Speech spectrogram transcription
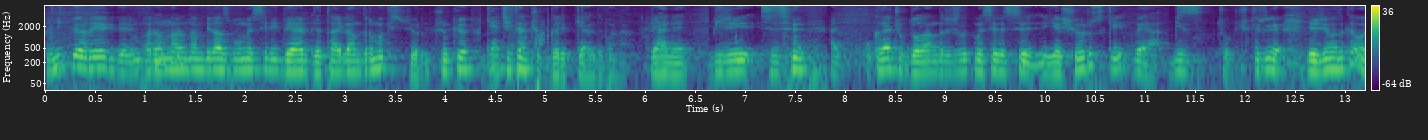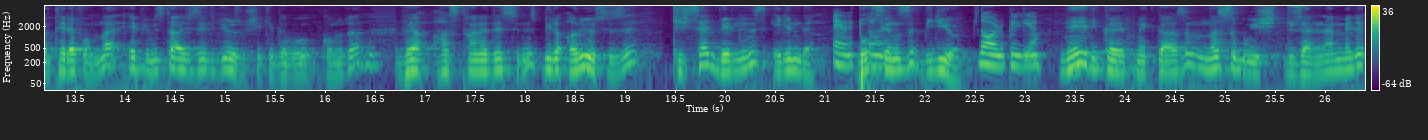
Minik bir araya gidelim. Aranlardan biraz bu meseleyi değer detaylandırmak istiyorum. Çünkü gerçekten çok garip geldi bana. Yani biri sizi hani o kadar çok dolandırıcılık meselesi yaşıyoruz ki veya biz çok şükür yaşamadık ama telefonla hepimiz taciz ediliyoruz bir şekilde bu konuda. Ve hastanedesiniz. Biri arıyor sizi. Kişisel verileriniz elinde. Evet, doğru. Dosyanızı biliyor. Doğru biliyor. Neye dikkat etmek lazım? Nasıl bu iş düzenlenmeli?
